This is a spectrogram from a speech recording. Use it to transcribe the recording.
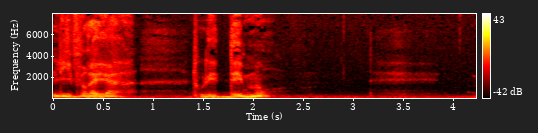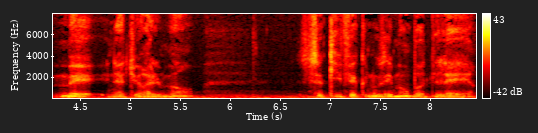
livré à tous les démons. Mais naturellement, ce qui fait que nous aimons Baudelaire,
